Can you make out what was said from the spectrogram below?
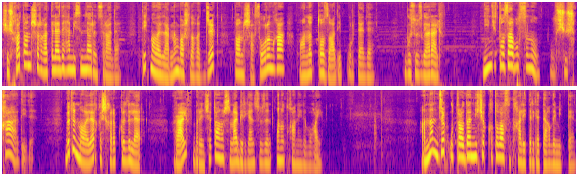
чучка таанышырга тиледи һәм исемдерин сурады тик малайларнын башлыгы джек таанышасы орунга аны тоза деп үртәде бу сүзгө ральф нинди таза булсын ул ул чучка диде бүтүн малайлар кычкырып күлдүлөр ральф биринчи таанышына берген сөзүн унуткан иде бугай андан джек утраудан ничек кутуласын хал этирге тагдим итти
